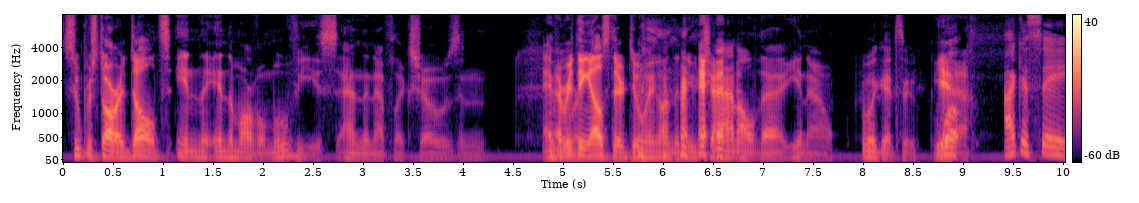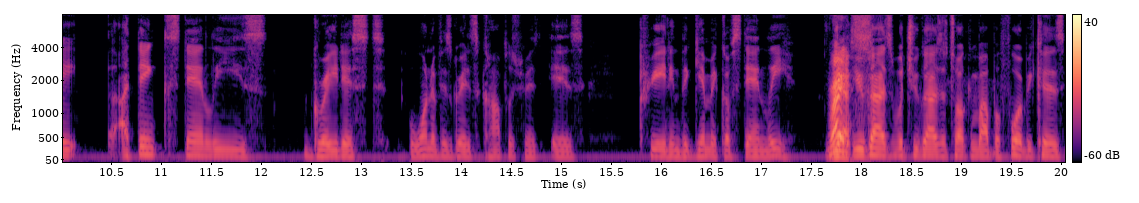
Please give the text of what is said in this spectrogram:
superstar adults in the in the Marvel movies and the Netflix shows and Everywhere. everything else they're doing on the new channel that, you know. We'll get to. Yeah. Well, I could say I think Stan Lee's greatest one of his greatest accomplishments is creating the gimmick of Stan Lee. Right. Yes. You guys what you guys are talking about before because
